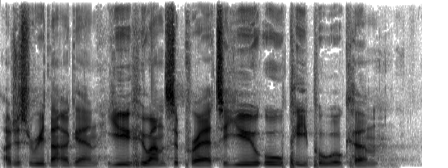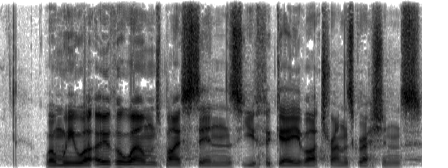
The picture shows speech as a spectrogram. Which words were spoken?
I'll just read that again. You who answer prayer, to you all people will come. When we were overwhelmed by sins, you forgave our transgressions.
